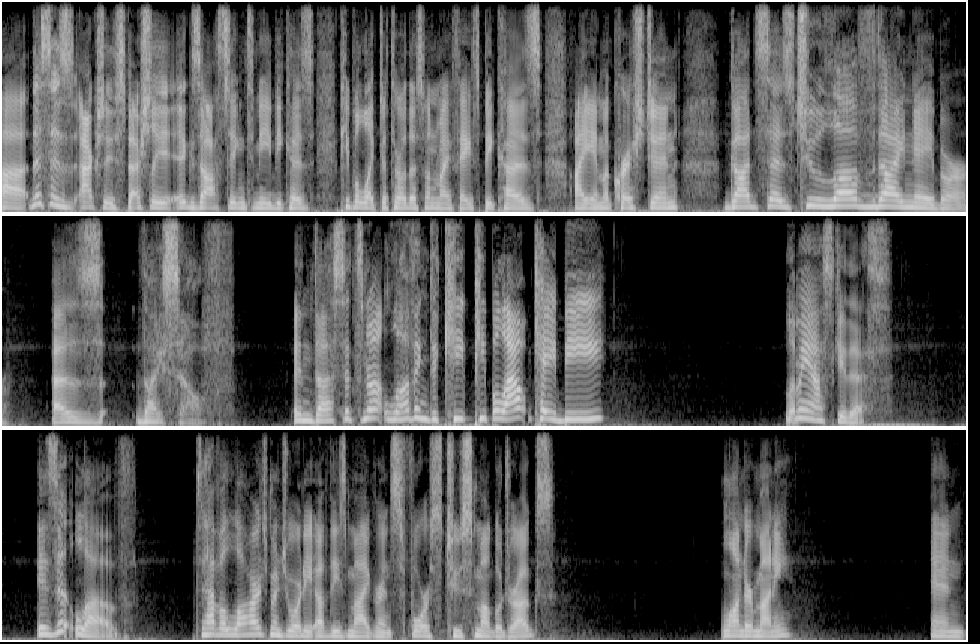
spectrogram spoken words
uh, this is actually especially exhausting to me because people like to throw this on my face because I am a Christian. God says to love thy neighbor as thyself. And thus, it's not loving to keep people out, KB. Let me ask you this Is it love to have a large majority of these migrants forced to smuggle drugs, launder money, and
